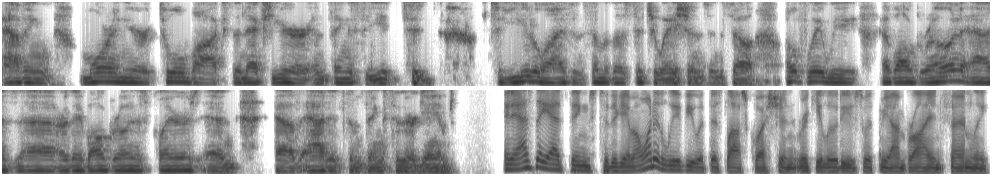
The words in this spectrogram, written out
having more in your toolbox the next year and things to to to utilize in some of those situations. And so hopefully we have all grown as uh, or they've all grown as players and have added some things to their games. And as they add things to the game, I wanted to leave you with this last question. Ricci Luyties with me. I'm Brian Fenley.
